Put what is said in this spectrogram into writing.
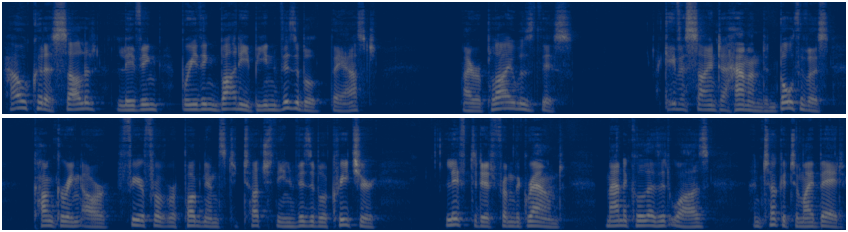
How could a solid, living, breathing body be invisible? they asked. My reply was this I gave a sign to Hammond, and both of us, conquering our fearful repugnance to touch the invisible creature, lifted it from the ground, manacled as it was, and took it to my bed.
